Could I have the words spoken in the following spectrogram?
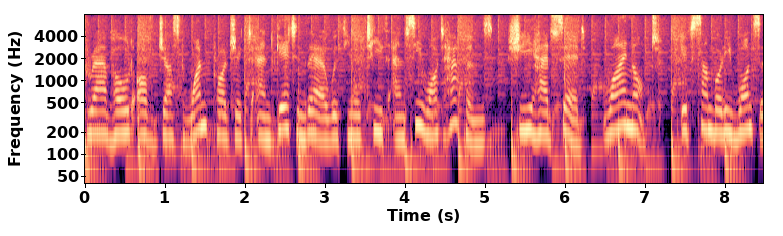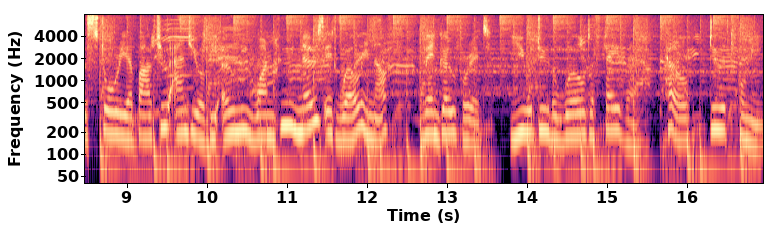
Grab hold of just one project and get in there with your teeth and see what happens, she had said. Why not? If somebody wants a story about you and you're the only one who knows it well enough, then go for it. You would do the world a favor. Hell, do it for me.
